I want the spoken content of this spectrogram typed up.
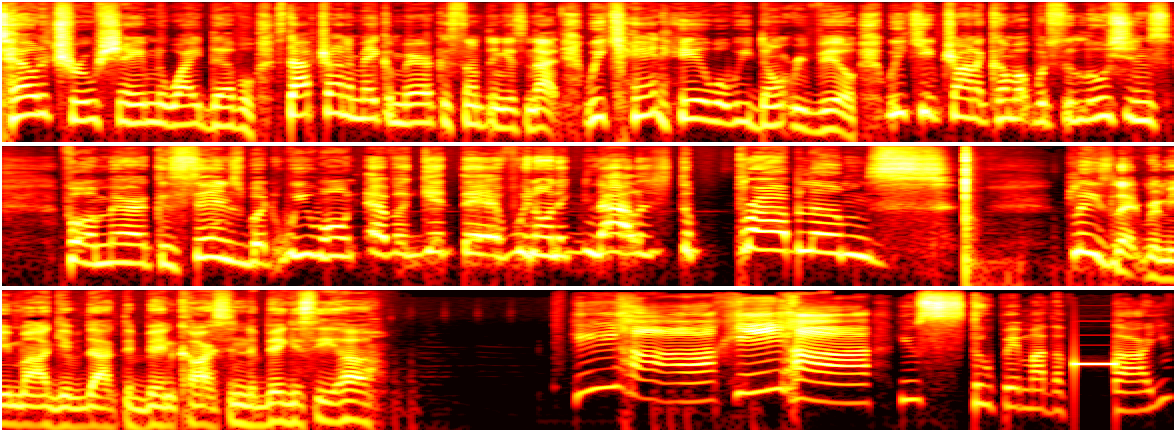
Tell the truth, shame the white devil. Stop trying to make America something it's not. We can't heal what we don't reveal. We keep trying to come up with solutions for America's sins, but we won't ever get there if we don't acknowledge the problems. Please let Remy Ma give Dr. Ben Carson the biggest hee haw. Hee haw, hee haw. You stupid motherfucker. Are you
